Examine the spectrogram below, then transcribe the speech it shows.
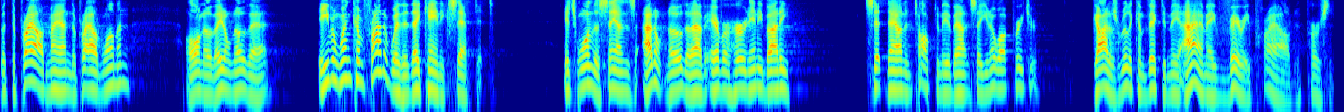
But the proud man, the proud woman, oh no, they don't know that. Even when confronted with it, they can't accept it. It's one of the sins I don't know that I've ever heard anybody sit down and talk to me about and say, you know what, preacher? God has really convicted me. I am a very proud person.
